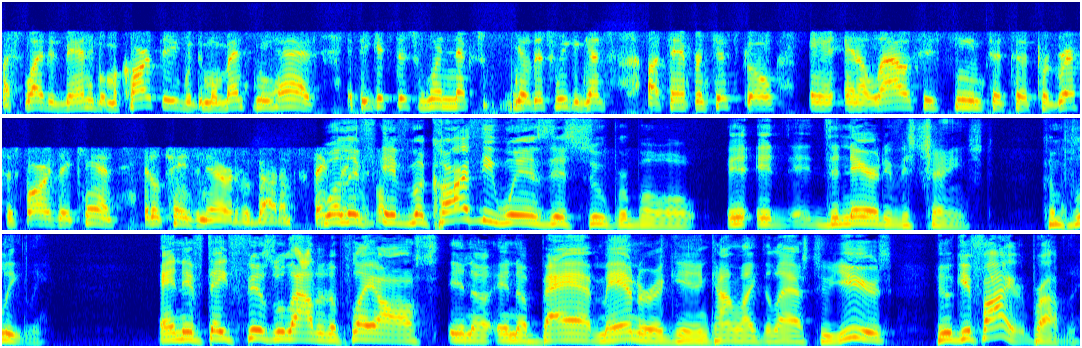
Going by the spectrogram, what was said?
a slight advantage. But McCarthy, with the momentum he has, if he gets this win next you know this week against uh, San Francisco and, and allows his team to, to progress as far as they can, it'll change the narrative about him. Thanks well, if if McCarthy wins this Super Bowl, it, it, it the narrative is changed completely. And if they fizzle out of the playoffs in a in a bad manner again, kind of like the last two years, he'll get fired probably,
